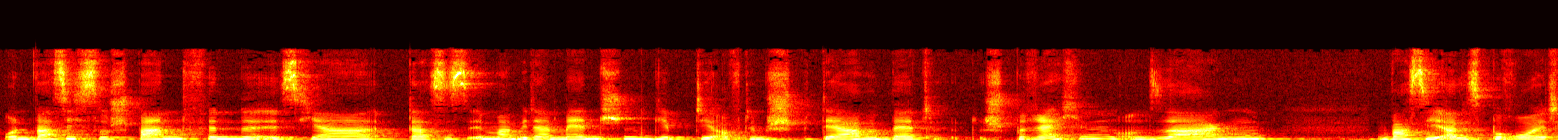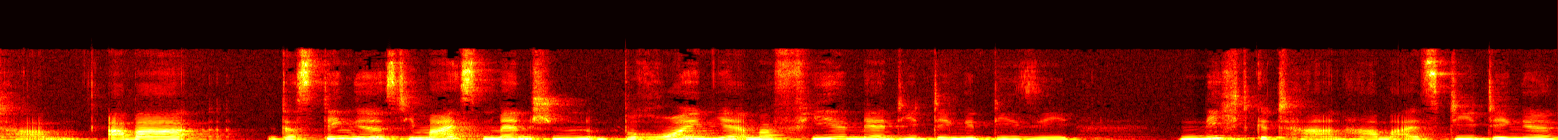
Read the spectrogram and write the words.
Und was ich so spannend finde, ist ja, dass es immer wieder Menschen gibt, die auf dem Sterbebett sprechen und sagen, was sie alles bereut haben. Aber das Ding ist, die meisten Menschen bereuen ja immer viel mehr die Dinge, die sie nicht getan haben, als die Dinge,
